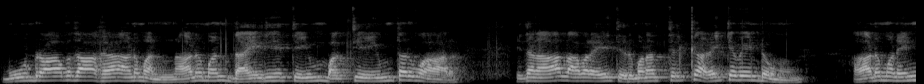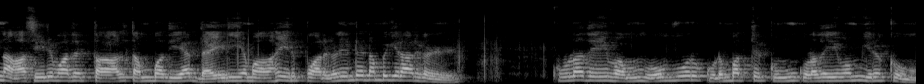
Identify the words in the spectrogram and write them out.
மூன்றாவதாக அனுமன். அனுமன் தைரியத்தையும் பக்தியையும் தருவார். இதனால் அவரை திருமணத்திற்கு அழைக்க வேண்டும். அனுமனின் ஆசீர்வாதத்தால் தம்பதியர் தைரியமாக இருப்பார்கள் என்று நம்புகிறார்கள். குலதெய்வம் ஒவ்வொரு குடும்பத்துக்கும் குலதெய்வம் இருக்கும்.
